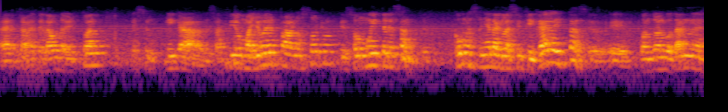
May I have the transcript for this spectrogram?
a través del aula virtual. Eso implica desafíos mayores para nosotros que son muy interesantes. ¿Cómo enseñar a clasificar a distancia? Eh, cuando algo tan eh,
